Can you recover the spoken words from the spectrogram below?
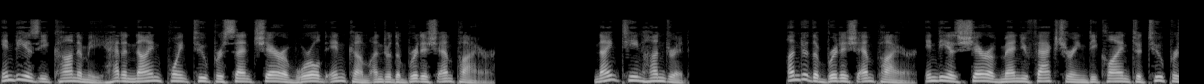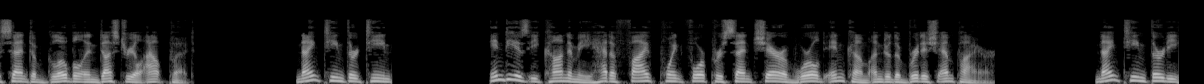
India's economy had a 9.2% share of world income under the British Empire. 1900 Under the British Empire, India's share of manufacturing declined to 2% of global industrial output. 1913 India's economy had a 5.4% share of world income under the British Empire. 1930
